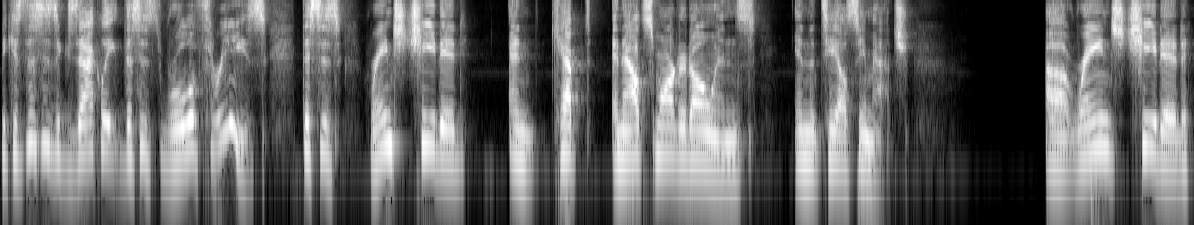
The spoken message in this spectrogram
because this is exactly this is rule of threes. This is Reigns cheated and kept and outsmarted Owens in the TLC match. Uh, Reigns cheated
